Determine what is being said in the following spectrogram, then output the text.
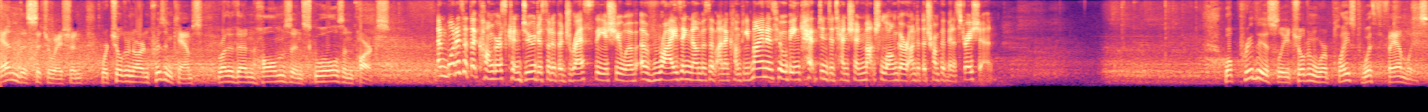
end this situation where children are in prison camps rather than homes and schools and parks. And what is it that Congress can do to sort of address the issue of, of rising numbers of unaccompanied minors who are being kept in detention much longer under the Trump administration? Well, previously, children were placed with families,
